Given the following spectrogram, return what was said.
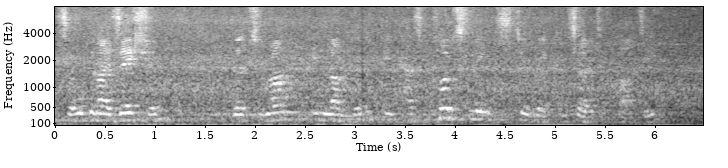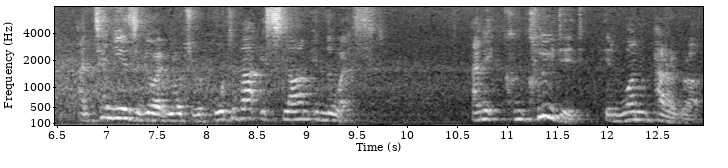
It's an organisation that's run in London. It has close links to the Conservative Party and 10 years ago, it wrote a report about Islam in the West. And it concluded in one paragraph,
